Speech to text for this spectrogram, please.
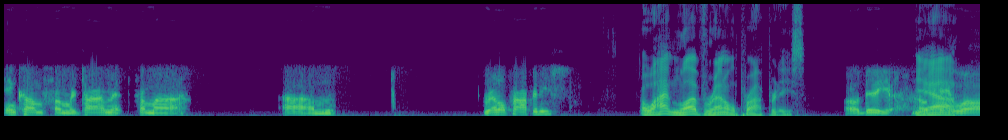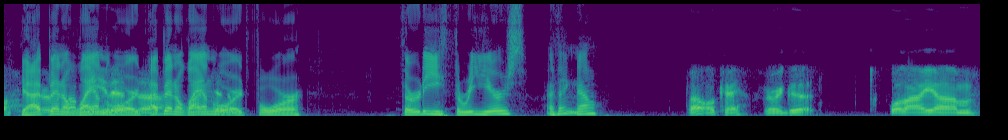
income from retirement from uh, um, rental properties. Oh, I love rental properties. Oh, do you? Yeah. Okay, well, yeah, I've been a landlord. That, uh, I've been a landlord for 33 years, I think now. Oh, okay. Very good. Well, I um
